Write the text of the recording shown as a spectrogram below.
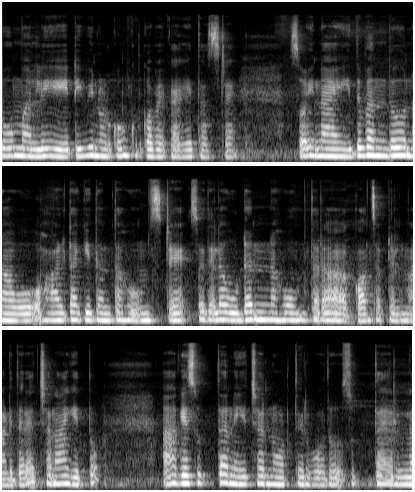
ರೂಮಲ್ಲಿ ಟಿ ವಿ ನೋಡ್ಕೊಂಡು ಕುತ್ಕೋಬೇಕಾಗಿತ್ತು ಅಷ್ಟೇ ಸೊ ಇನ್ನು ಇದು ಬಂದು ನಾವು ಹಾಲ್ಟ್ ಆಗಿದ್ದಂಥ ಹೋಮ್ ಸ್ಟೇ ಸೊ ಇದೆಲ್ಲ ವುಡನ್ ಹೋಮ್ ಥರ ಕಾನ್ಸೆಪ್ಟಲ್ಲಿ ಮಾಡಿದ್ದಾರೆ. ಚೆನ್ನಾಗಿತ್ತು. ಹಾಗೆ ಸುತ್ತ ನೇಚರ್ ನೋಡ್ತಿರ್ಬೋದು. ಸುತ್ತ ಎಲ್ಲ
